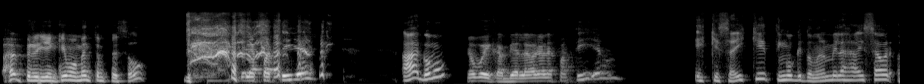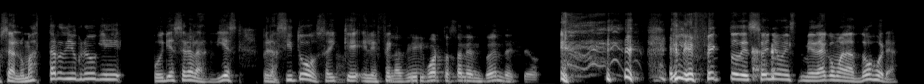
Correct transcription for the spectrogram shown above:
Ah, pero ¿y en qué momento empezó? ¿De las pastillas? Ah, ¿cómo? ¿No voy a cambiar la hora de las pastillas? es que sabéis que tengo que tomármelas a esa hora. O sea, lo más tarde yo creo que podría ser a las 10, pero así todo, sabéis que el A efecto, las 10 y cuarto salen duendes, creo. el efecto de sueño es- me da como a las 2 horas.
